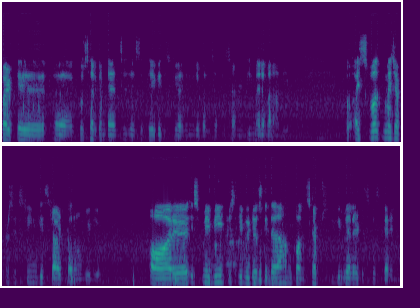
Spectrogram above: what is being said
बट uh, कुछ सरकमटेंसेज ऐसे थे कि जिसकी वजह से मुझे चैप्टर 17 मैंने बना दिया। तो इस वक्त मैं चैप्टर 16 की स्टार्ट कर रहा हूँ वीडियो और इसमें भी पिछली वीडियोस की तरह हम कॉन्सेप्ट की पहले डिस्कस करेंगे।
